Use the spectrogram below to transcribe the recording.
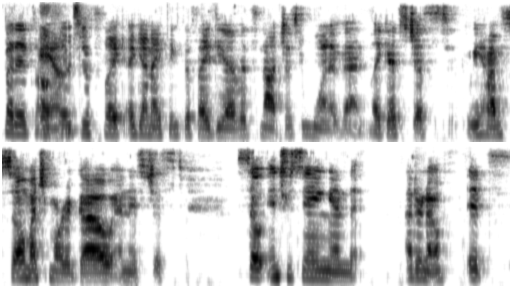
But it's also and... just like, again, I think this idea of it's not just one event. Like it's just, we have so much more to go. And it's just so interesting. And I don't know, it's,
